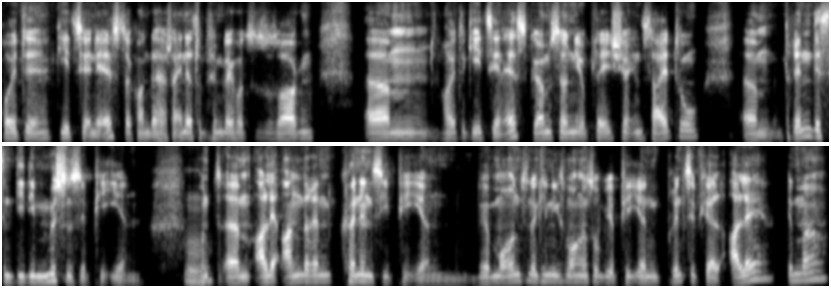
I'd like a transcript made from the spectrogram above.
heute GCNS, da kann der Herr Steinessel bestimmt gleich was zu sagen, ähm, heute GCNS, Germ Cell Neoplasia in situ, ähm, drin. Das sind die, die müssen sie piieren. Mhm. Und ähm, alle anderen können sie piieren. Wir bei uns in der Klinik machen so, wir piieren prinzipiell alle immer,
